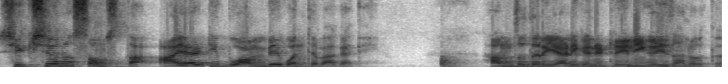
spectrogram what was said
शिक्षण संस्था आय आय टी बॉम्बे कोणत्या भागात आहे? आमचं तर या ठिकाणी ट्रेनिंगही झालं होतं.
